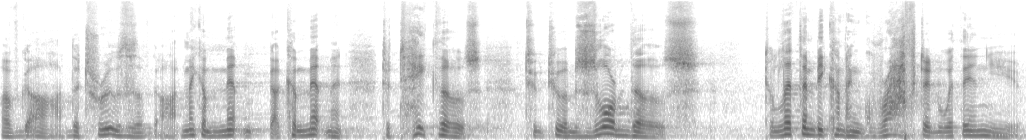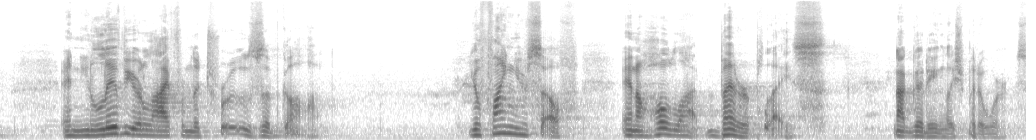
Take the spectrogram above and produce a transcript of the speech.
of God, the truths of God. Make a, a commitment to take those, to, to absorb those, to let them become engrafted within you. And you live your life from the truths of God. You'll find yourself in a whole lot better place. Not good English, but it works.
